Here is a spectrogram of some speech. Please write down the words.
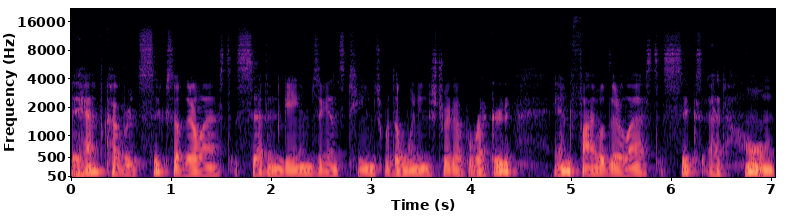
They have covered six of their last seven games against teams with a winning straight up record, and five of their last six at home.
